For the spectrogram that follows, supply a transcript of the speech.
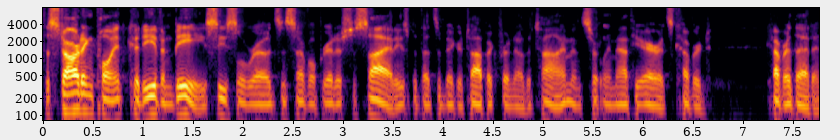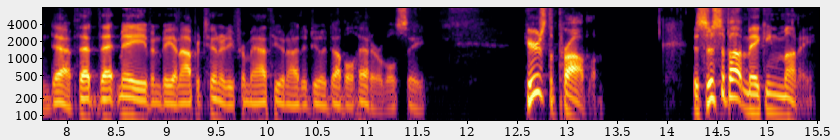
the starting point could even be Cecil Rhodes and several British societies, but that's a bigger topic for another time. And certainly Matthew Ehret's covered covered that in depth. That that may even be an opportunity for Matthew and I to do a double header. We'll see. Here's the problem: Is this about making money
